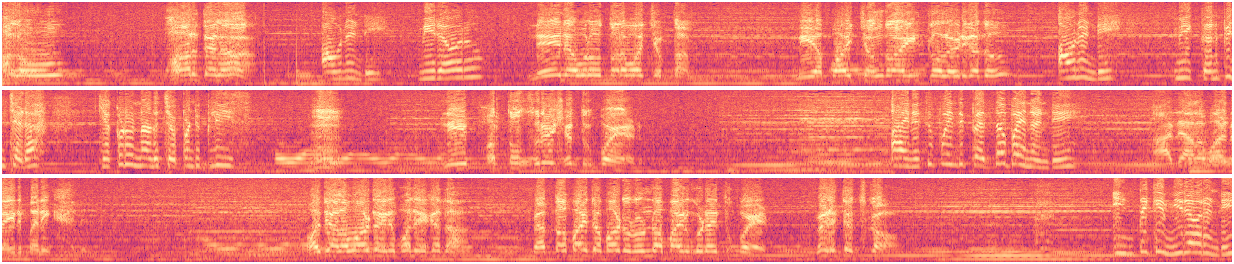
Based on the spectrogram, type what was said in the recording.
Hello. భారతేనా? అవునండి. మీరెవరు? నేనెవరో తర్వాత చెప్తాను. మీ అబ్బాయి చంద్ర ఇంట్లో లేడు కదా? అవునండి. మీకు కనిపించాడా? ఎక్కడున్నాడో చెప్పండి ప్లీజ్. నీ భర్త సురేష్ ఎత్తుకుపోయాడు ఆయన ఎత్తిపోయింది పెద్ద అబ్బాయినండి అది అలవాటైన పని అది అలవాటైన పనే కదా. పెద్ద అబ్బాయితో పాటు రెండో అబ్బాయిని కూడా ఎత్తుకుపోయాడు. వెళ్ళి తెచ్చుకో. ఇంతకీ మీరెవరండి?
